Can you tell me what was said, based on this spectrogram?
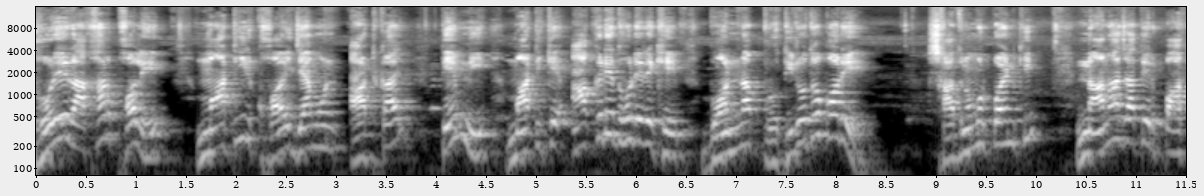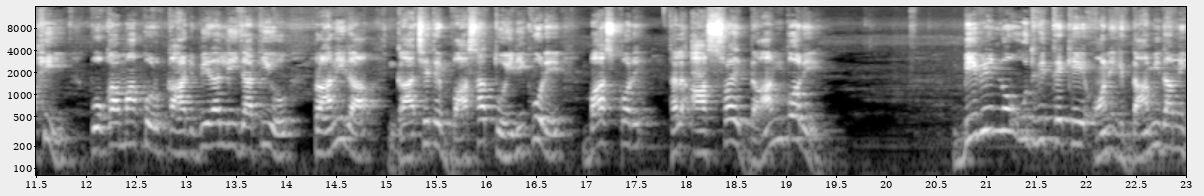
ধরে রাখার ফলে মাটির ক্ষয় যেমন আটকায় তেমনি মাটিকে আঁকড়ে ধরে রেখে বন্যা প্রতিরোধও করে। সাত নম্বর পয়েন্ট কি? নানা জাতের পাখি, পোকামাকড়, কাঠবিড়ালি জাতীয় প্রাণীরা গাছেতে বাসা তৈরি করে বাস করে, তাহলে আশ্রয় দান করে। বিভিন্ন উদ্ভিদ থেকে অনেক দামি দামি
